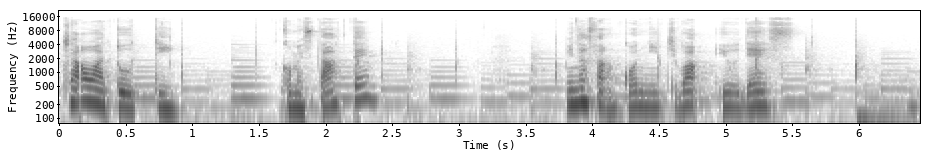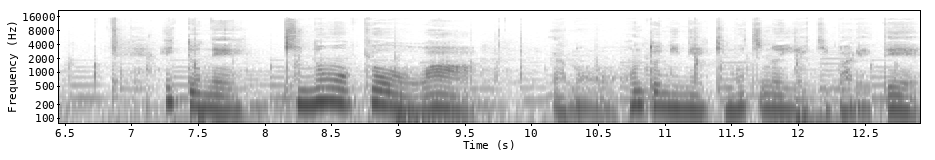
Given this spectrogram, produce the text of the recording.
Ciao a tutti. Come state? 皆さんこんにちは、ゆうです。えっとね、昨日今日はあの本当にね気持ちのいい秋晴れで、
